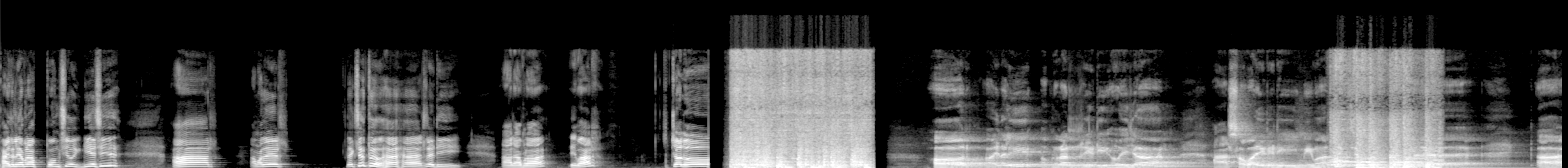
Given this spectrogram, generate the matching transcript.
ফাইনালি আমরা পৌঁছে গিয়েছি। আর আমাদের, দেখছেন তো? হ্যাঁ হ্যাঁ রেডি আর আমরা এবার চলো। আর ফাইনালি আপনারা রেডি হয়ে যান। আর সবাই রেডি মেমার দেখছেন। আর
